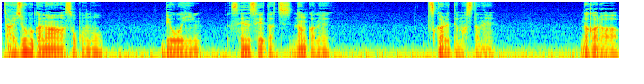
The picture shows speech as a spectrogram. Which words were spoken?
大丈夫かなそこの病院、先生たち。なんかね、疲れてましたね。だから、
